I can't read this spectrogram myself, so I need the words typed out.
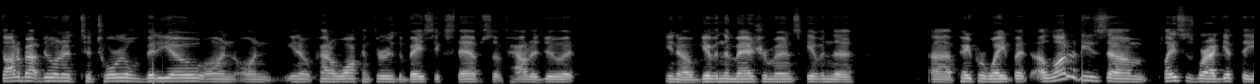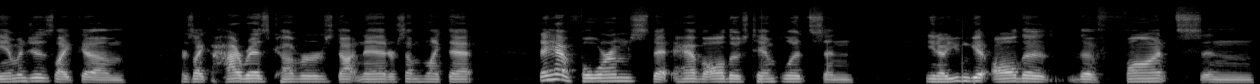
thought about doing a tutorial video on on you know kind of walking through the basic steps of how to do it you know given the measurements given the uh, paperweight but a lot of these um, places where i get the images like um, there's like highrescovers.net or something like that they have forums that have all those templates and you know you can get all the the fonts and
